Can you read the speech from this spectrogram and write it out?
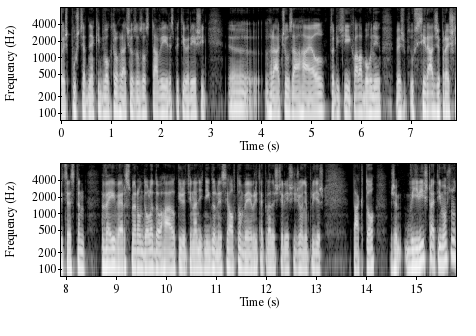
budeš púšťať nejakých dvoch, troch hráčov zo zostavy, respektíve riešiť e, hráčov z AHL, ktorí ti, chvala Bohu, ne, vieš, už si rád, že prešli cez ten waiver smerom dole do AHL, že ti na nich nikto nesiahol v tom waiveri, tak teraz ešte riešiť, že ho neprídeš takto, že vyvíš to aj ty možno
